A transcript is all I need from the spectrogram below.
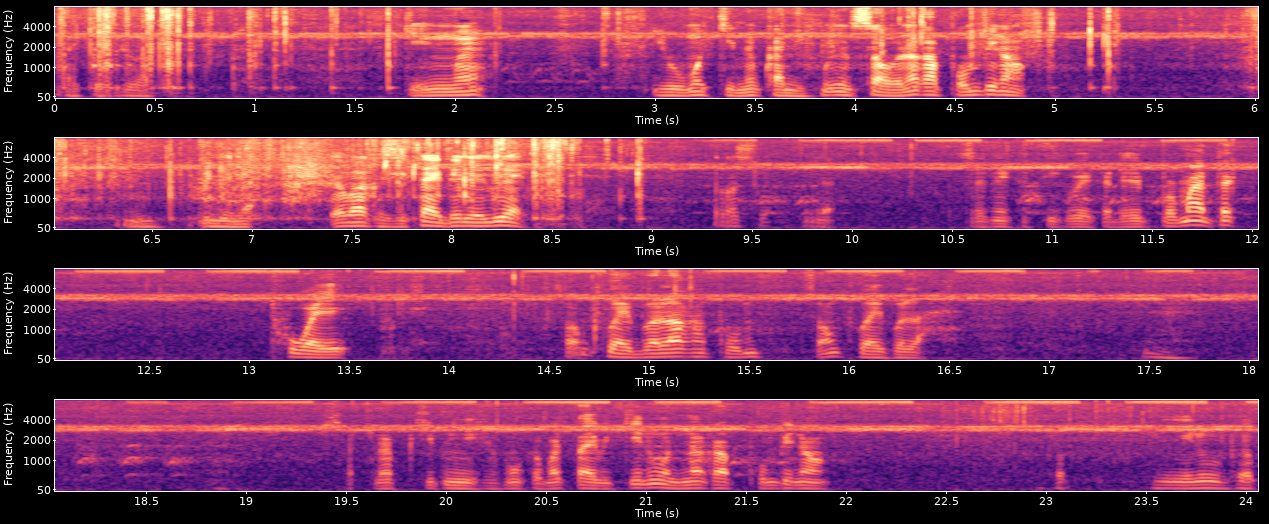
หลายเติบอยู่ครับจริงไหมอยู่มากินน้ำกันมือนเสาร์นะครับผมพี่น้อง นี่แหละแต่ว่าก็สิใส่ไปเรื่อยๆแต่ว่าส่วนเนี่ยใส่ในกระติกไว้ก็ได้ประมาณสักถ้วยสองถ้วยเบล้วครับผมสองถ้วยเบละอืมสำหรับคลิปนี้ครับผมกับมาไต่ไปกินนู่นนะครับ ผมพี่น้องครับนี่นู่นครับ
